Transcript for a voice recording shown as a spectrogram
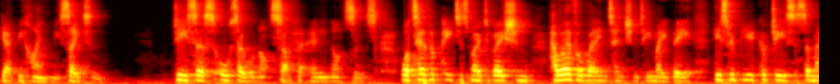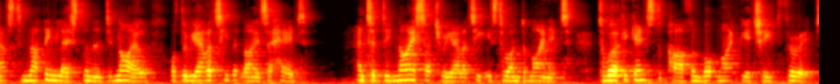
Get behind me, Satan. Jesus also will not suffer any nonsense. Whatever Peter's motivation, however well intentioned he may be, his rebuke of Jesus amounts to nothing less than a denial of the reality that lies ahead. And to deny such reality is to undermine it, to work against the path and what might be achieved through it.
